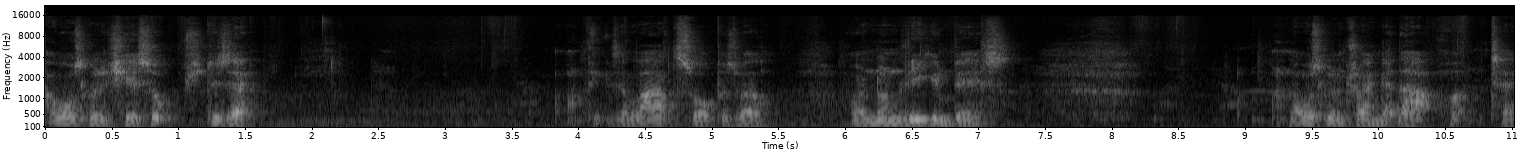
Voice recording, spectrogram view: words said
I was going to chase up, she does a, I think there's a lard soap as well, or non-vegan base. I was going to try and get that, but uh,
